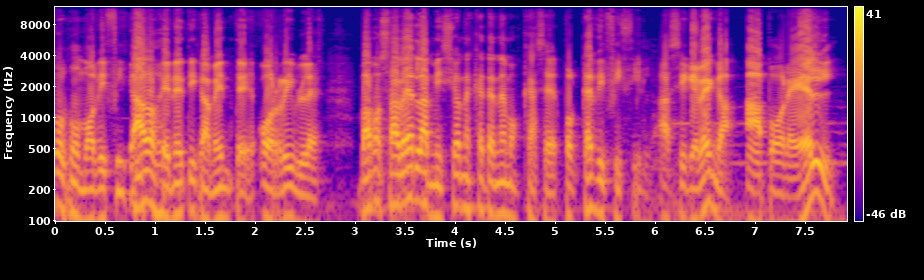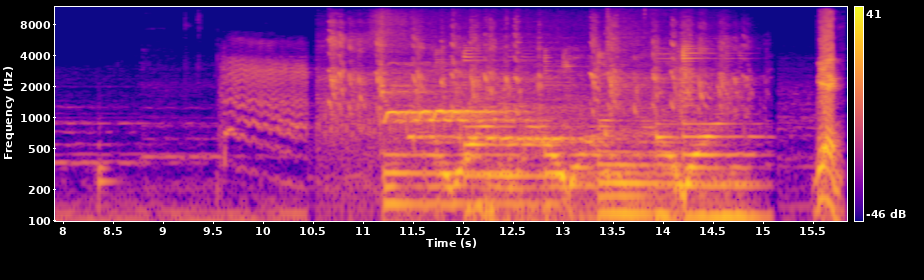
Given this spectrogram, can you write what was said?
como modificados genéticamente, horribles. Vamos a ver las misiones que tenemos que hacer, porque es difícil. Así que venga, a por él. Bien,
